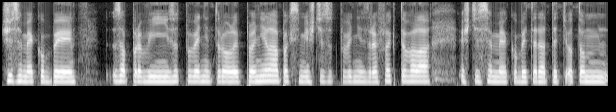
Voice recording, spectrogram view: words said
že jsem jakoby za první zodpovědně tu roli plnila, pak jsem ještě zodpovědně zreflektovala, ještě jsem jakoby teda teď o tom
